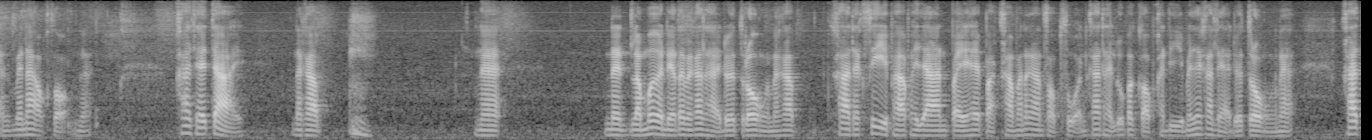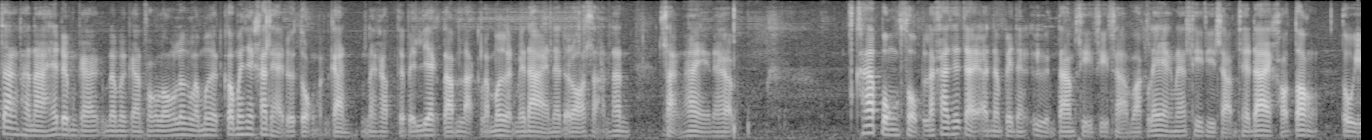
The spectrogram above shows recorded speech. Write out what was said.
อันไม่น่าออกสอบนะค่าใช้จ่ายนะครับนะในละเมิดเนี่ยต้องเป็นค่าถ่ายโดยตรงนะครับค่าแท็กซี่พาพยานไปให้ปากคำพนักงานสอบสวน ค่าถ่ายรูปประกอบคดีไม่ใช่ค่าเสียหายโดยตรงนะ ค่าจ้างทนายให้ดำเนินการดำเนินการฟ้องร้องเรื่องละเมิดก็ไม่ใช่ค่าเสียหายโดยตรงเหมือนกันนะครับจะไปเรียกตามหลักละเมิดไม่ได้นะเดี๋ยวรอศาลท่านสั่งให้นะครับค่าปงศพและค่าใช้จ่ายอันจำเป็นอย่างอื่นตาม 443วรรคแรกนะ443 ใช้ได้เขาต้องตุย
